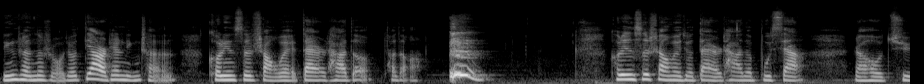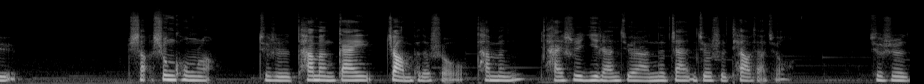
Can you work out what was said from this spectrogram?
凌晨的时候，就第二天凌晨，柯林斯上尉带着他的，他的啊，柯林斯上尉就带着他的部下，然后去上升空了，就是他们该 jump 的时候，他们还是毅然决然的站，就是跳下去了，就是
